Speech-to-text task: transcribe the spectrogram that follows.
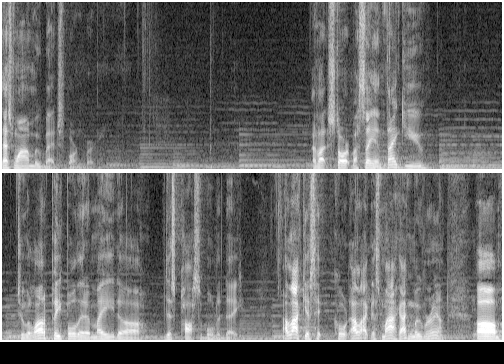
that's why I moved back to Spartanburg. I'd like to start by saying thank you to a lot of people that have made uh, this possible today. I like this court. I like this mic. I can move around. Um,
